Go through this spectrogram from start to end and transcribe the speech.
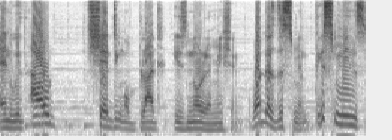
and without shedding of blood is no remission. What does this mean? This means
